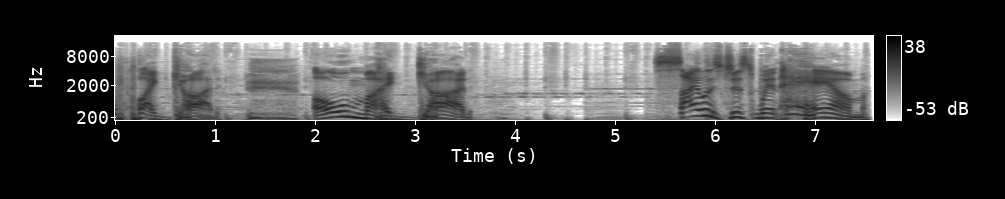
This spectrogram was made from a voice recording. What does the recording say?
Oh my god. Oh my god. Sylas just went ham.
